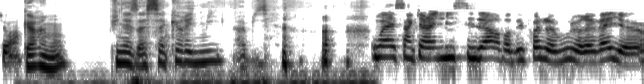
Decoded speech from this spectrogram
tu vois. Carrément. Punaise, à 5h30 ah, Ouais, 5h30, 6h. Bon, des fois, j'avoue, le réveil, euh,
